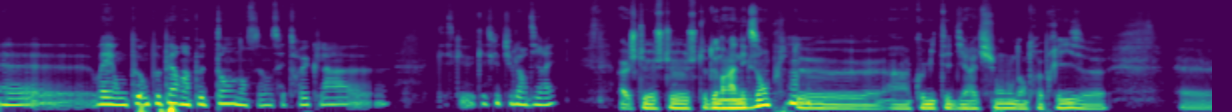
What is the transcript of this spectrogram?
ouais, on peut, on peut perdre un peu de temps dans, ces- dans ces trucs-là. euh, qu'est-ce, que, qu'est-ce que tu leur dirais? Euh, Je te, je te- je te donnerai un exemple de un comité de direction d'entreprise euh, euh,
